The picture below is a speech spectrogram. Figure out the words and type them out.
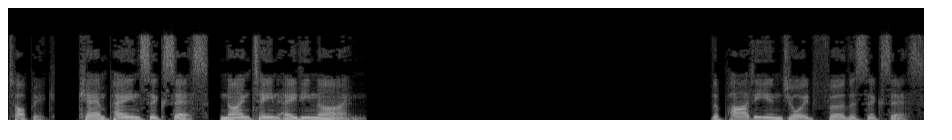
Topic: Campaign success 1989. The party enjoyed further success.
